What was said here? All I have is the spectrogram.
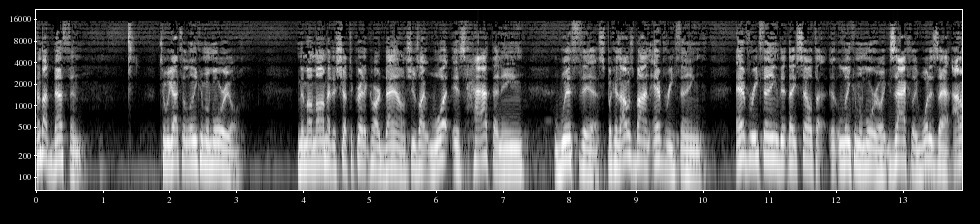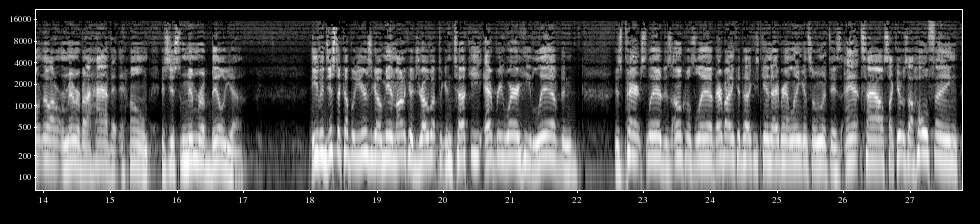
I didn't buy nothing. So we got to the Lincoln Memorial. Then my mom had to shut the credit card down. She was like, what is happening with this? Because I was buying everything. Everything that they sell at the Lincoln Memorial. Exactly. What is that? I don't know. I don't remember, but I have it at home. It's just memorabilia. Even just a couple years ago, me and Monica drove up to Kentucky. Everywhere he lived and his parents lived, his uncles lived. Everybody in Kentucky's kin to Abraham Lincoln, so we went to his aunt's house. Like it was a whole thing.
